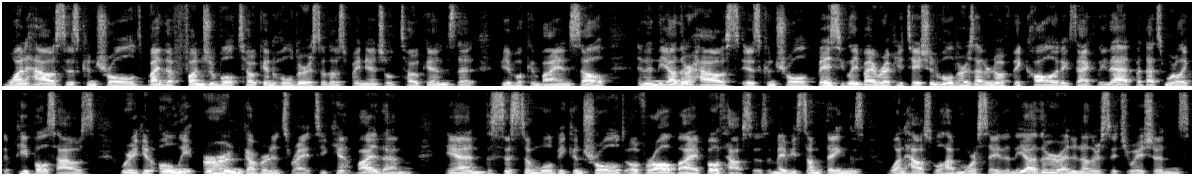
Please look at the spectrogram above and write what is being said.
one house is controlled by the fungible token holders, so those financial tokens that people can buy and sell. And then the other house is controlled basically by reputation holders. I don't know if they call it exactly that, but that's more like the people's house where you can only earn governance rights. You can't buy them. And the system will be controlled overall by both houses. And maybe some things one house will have more say than the other. And in other situations,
